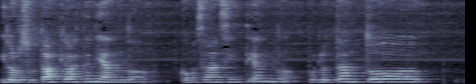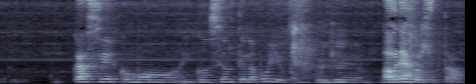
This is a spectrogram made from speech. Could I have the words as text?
y los resultados que vas teniendo, cómo se van sintiendo, por lo tanto casi es como inconsciente el apoyo, po, porque van Ahora- viendo resultados.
